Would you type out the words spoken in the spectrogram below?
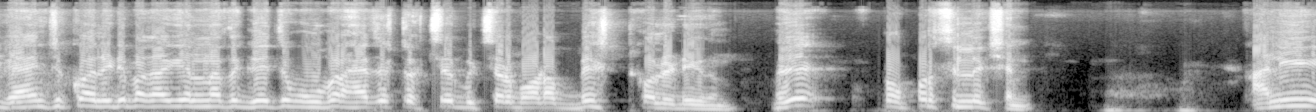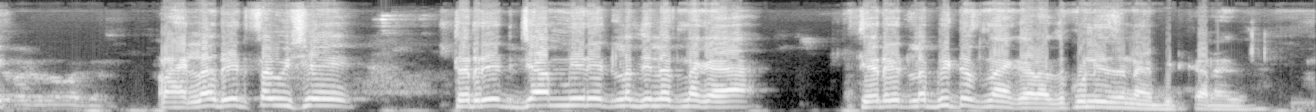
गायांची क्वालिटी बघायला गेलं ना तर गायचं उभं राहायचं स्ट्रक्चर बिक्चर बॉडा बेस्ट क्वालिटी एकदम म्हणजे प्रॉपर सिलेक्शन आणि राहिला रेटचा विषय तर रेट ज्या मी रेटला दिलेत ना काय त्या रेटला बीटच नाही करायचं कुणीच नाही बीट करायचं.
